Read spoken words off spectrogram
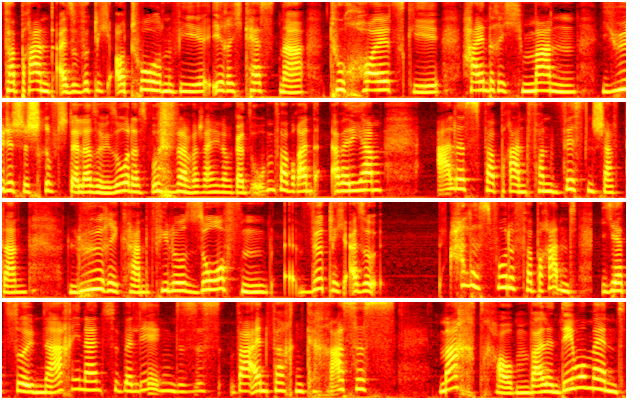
verbrannt. Also wirklich Autoren wie Erich Kästner, Tucholsky, Heinrich Mann, jüdische Schriftsteller sowieso, das wurde dann wahrscheinlich noch ganz oben verbrannt, aber die haben alles verbrannt von Wissenschaftlern, Lyrikern, Philosophen, wirklich, also alles wurde verbrannt. Jetzt so im Nachhinein zu überlegen, das ist, war einfach ein krasses Machtrauben, weil in dem Moment,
